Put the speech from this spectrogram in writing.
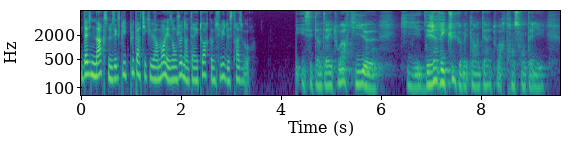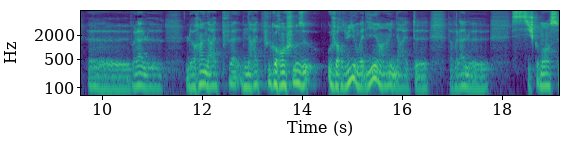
David Marx nous explique plus particulièrement les enjeux d'un territoire comme celui de Strasbourg. Et c'est un territoire qui, euh, qui est déjà vécu comme étant un territoire transfrontalier. Euh, voilà, le, Rhin n'arrête plus, grand-chose aujourd'hui, on va dire. Hein, il n'arrête... Euh, enfin voilà, si je commence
